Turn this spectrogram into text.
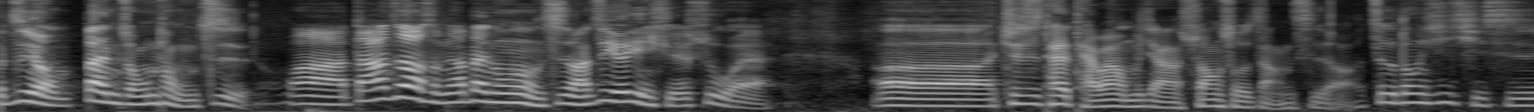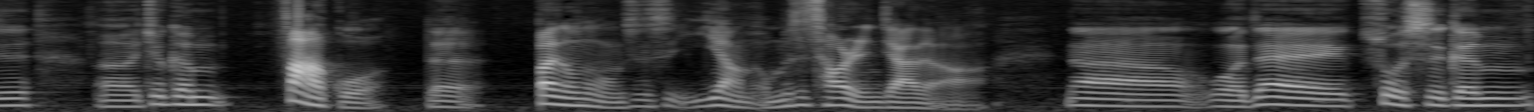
志勇半总统制，哇，大家知道什么叫半总统制吗？这有点学术哎，呃，就是在台湾我们讲的双手掌制哦，这个东西其实呃就跟法国的半总统制是一样的，我们是抄人家的啊。那我在硕士跟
